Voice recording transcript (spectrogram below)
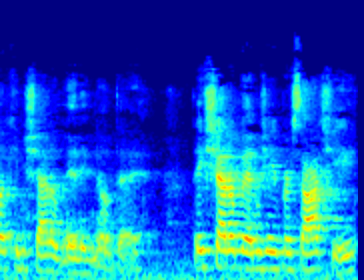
fucking shadow banning, don't they? They shadow ban Jay Versace.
